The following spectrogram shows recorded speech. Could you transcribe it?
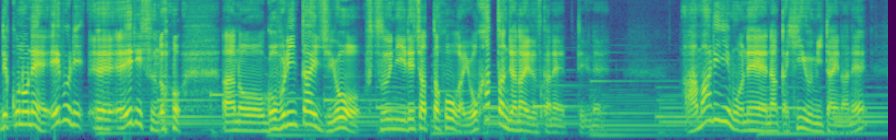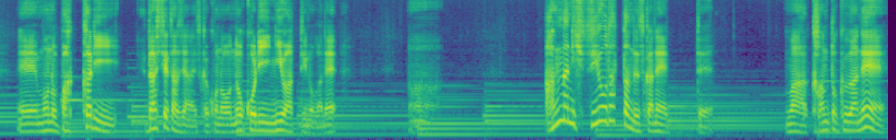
でこのねエブリ、えー、エリスの あのゴブリン退治を普通に入れちゃった方が良かったんじゃないですかねっていうね。あまりにもねなんか比喩みたいなね、えー、ものばっかり出してたじゃないですかこの残り2話っていうのがね、うん、あんなに必要だったんですかねって。まあ監督がね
